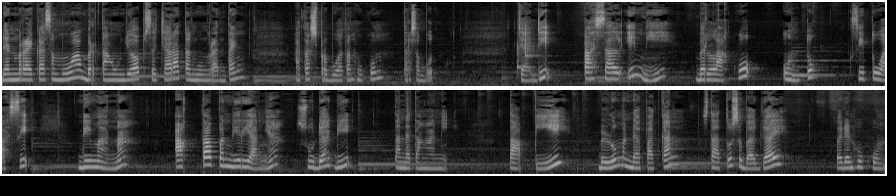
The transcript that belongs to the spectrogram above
dan mereka semua bertanggung jawab secara tanggung renteng atas perbuatan hukum tersebut. Jadi, pasal ini berlaku untuk situasi di mana akta pendiriannya sudah ditandatangani, tapi belum mendapatkan status sebagai badan hukum.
